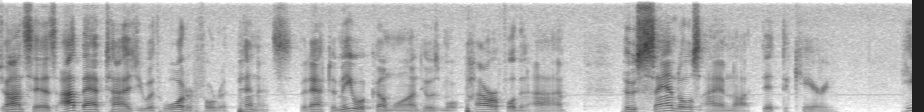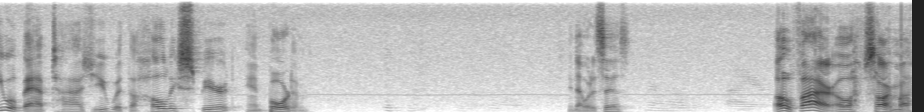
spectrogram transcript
John says, I baptize you with water for repentance, but after me will come one who is more powerful than I, whose sandals I am not fit to carry. He will baptize you with the Holy Spirit and boredom. Isn't that what it says? Oh, fire. Oh, I'm sorry. My,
